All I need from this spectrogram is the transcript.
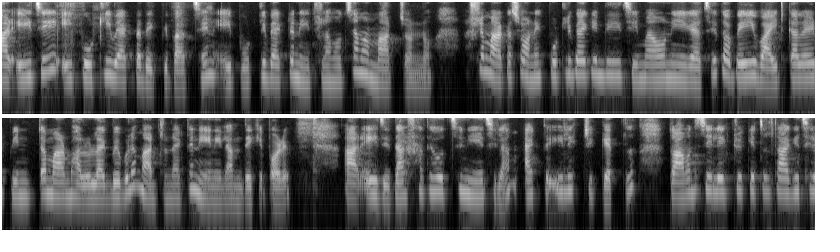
আর এই যে এই পটলি ব্যাগটা দেখতে পাচ্ছেন, এই পটলি ব্যাগটা নিয়েছিলাম হচ্ছে আমার মার জন্য। আসলে মার কাছে অনেক পটলি ব্যাগ দিয়েছি মাও নিয়ে গেছে। তবে এই হোয়াইট কালারের প্রিন্টটা মার ভালো লাগবে বলে মার জন্য একটা নিয়ে নিলাম দেখে পরে। আর এই যে তার সাথে হচ্ছে নিয়েছিলাম একটা ইলেকট্রিক কেটল তো আমাদের যে ইলেকট্রিক কেটলটা আগে ছিল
